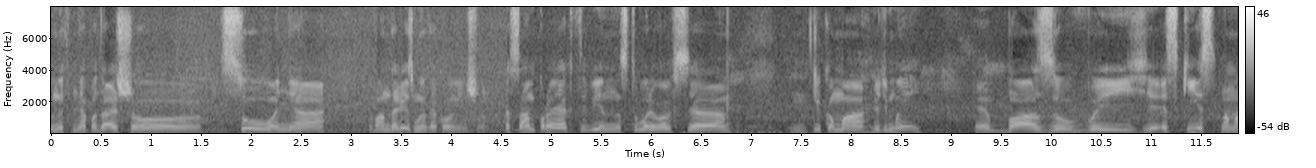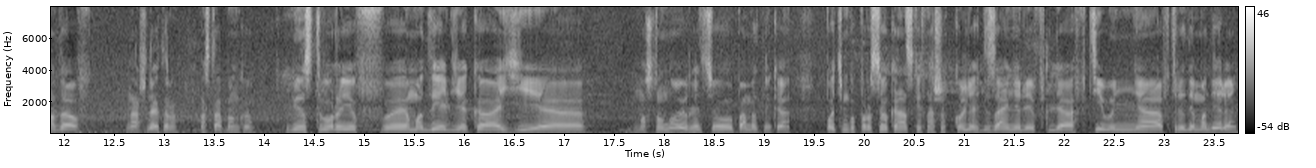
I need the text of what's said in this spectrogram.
уникнення подальшого сування, вандалізму і такого іншого. Сам проєкт створювався кількома людьми. Е, Базовий ескіз нам надав наш директор Остапенко. Він створив е, модель, яка є основною для цього пам'ятника. Потім попросив канадських наших колег-дизайнерів для втілення в 3D-моделі.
